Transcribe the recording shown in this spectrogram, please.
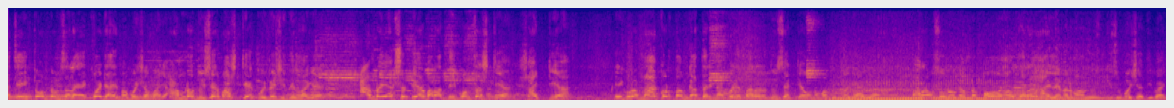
আচ্ছা এই টমটম চালায় কয়টা এরপর পয়সা পাই আমরা দুই চার পাঁচ টাকা কই বেশি দিন লাগে? আমরা একশো টাকার ভাড়া দিই পঞ্চাশ টাকা ষাট টাকা এইগুলো না করতাম, গাদ্দারি না করে তারা দুই চার টাকা অনুমতি করে তারাও চলুক, আমরা যারা হাই লেভেল মানুষ, কিছু পয়সা দিবাই।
